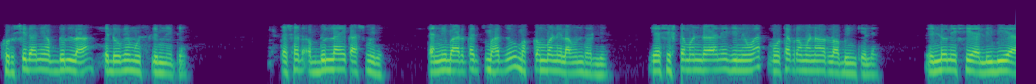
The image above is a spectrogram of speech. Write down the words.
खुर्शीद आणि अब्दुल्ला हे दोघे मुस्लिम नेते. तशात अब्दुल्ला हे काश्मीरी. त्यांनी भारताची बाजू भक्कमपणे लावून धरली. या शिष्टमंडळाने जिनेवात मोठ्या प्रमाणावर लॉबिंग केले. इंडोनेशिया लिबिया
